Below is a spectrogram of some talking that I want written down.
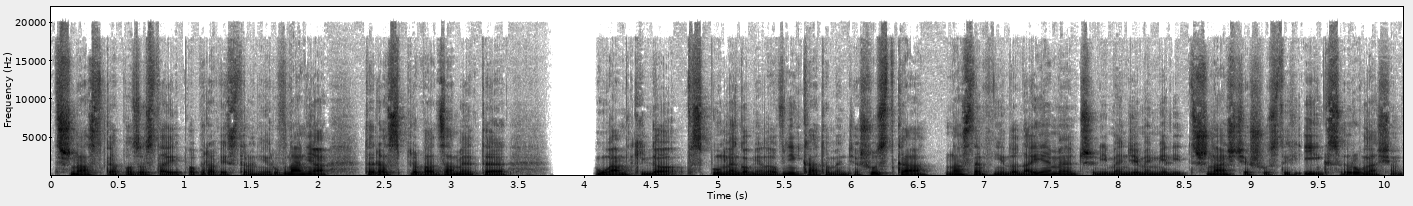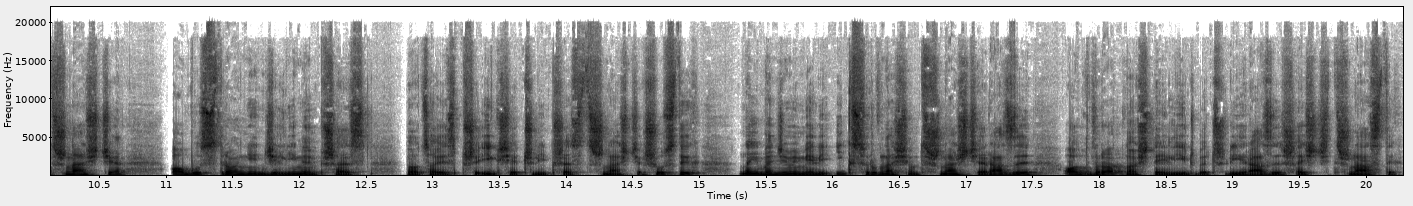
trzynastka pozostaje po prawej stronie równania. Teraz sprowadzamy te ułamki do wspólnego mianownika, to będzie szóstka. Następnie dodajemy, czyli będziemy mieli 13 szóstych x równa się 13. Obu stronie dzielimy przez to, co jest przy x, czyli przez 13 szóstych. No i będziemy mieli x równa się 13 razy odwrotność tej liczby, czyli razy 6 trzynastych.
